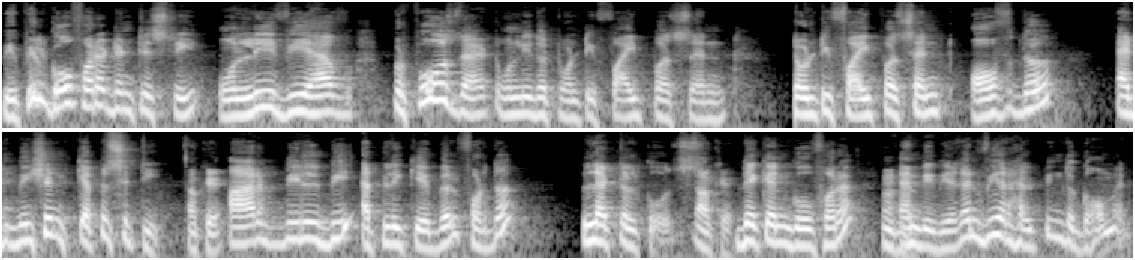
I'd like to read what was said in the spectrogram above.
People go for a dentistry, only we have proposed that only the 25%, 25% of the admission capacity Okay. are will be applicable for the lateral course. Okay. They can go for a mm-hmm. MBBS and we are helping the government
